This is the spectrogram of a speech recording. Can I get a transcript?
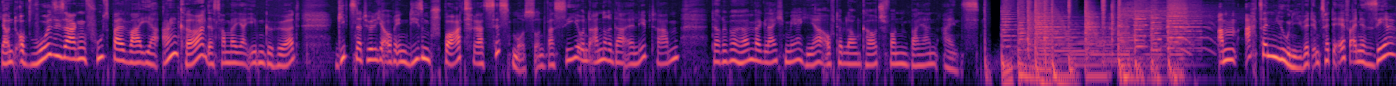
Ja, und obwohl Sie sagen, Fußball war Ihr Anker, das haben wir ja eben gehört, gibt es natürlich auch in diesem Sport Rassismus. Und was Sie und andere da erlebt haben, darüber hören wir gleich mehr hier auf der blauen Couch von Bayern 1. Am 18. Juni wird im ZDF eine sehr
